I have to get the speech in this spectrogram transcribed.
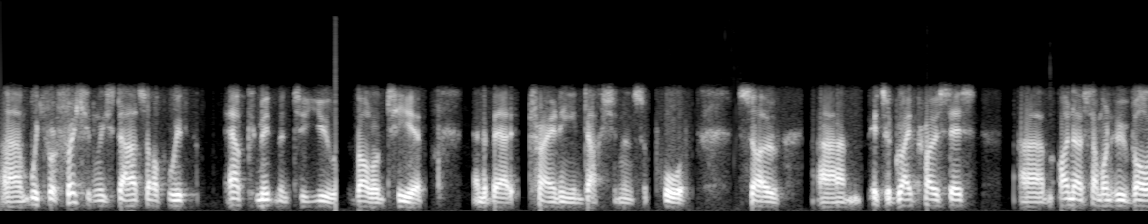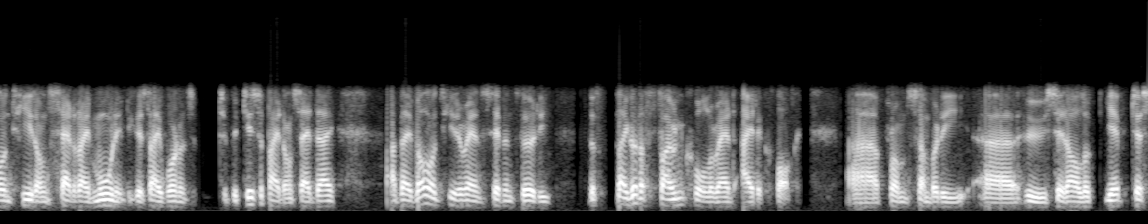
um, which refreshingly starts off with our commitment to you, volunteer, and about training, induction, and support. So um, it's a great process. Um, I know someone who volunteered on Saturday morning because they wanted to participate on Saturday. Uh, they volunteered around 7.30. The, they got a phone call around 8 o'clock uh, from somebody uh, who said, oh, look, yep, just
